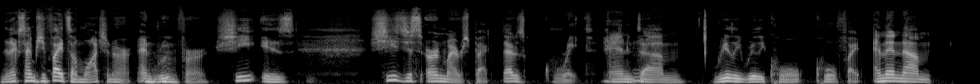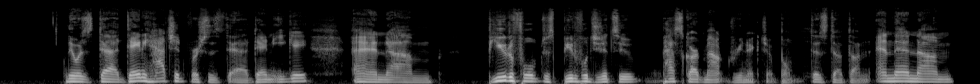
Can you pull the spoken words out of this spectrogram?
The next time she fights, I'm watching her and rooting for her. She is, she's just earned my respect. That is great and um, really, really cool, cool fight. And then um, there was uh, Danny Hatchett versus uh, Dan Ige, and um, beautiful, just beautiful jiu-jitsu. Pass guard mount, naked boom, this is done. And then, um,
